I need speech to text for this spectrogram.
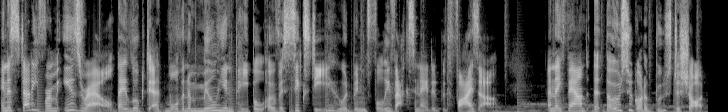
In a study from Israel, they looked at more than a million people over 60 who had been fully vaccinated with Pfizer. And they found that those who got a booster shot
